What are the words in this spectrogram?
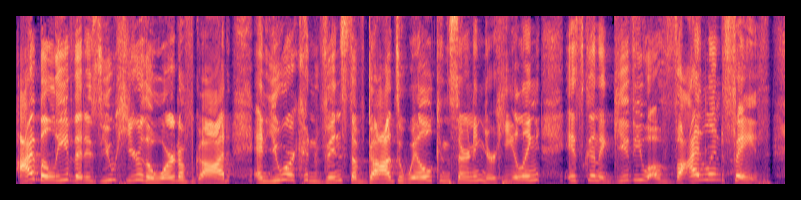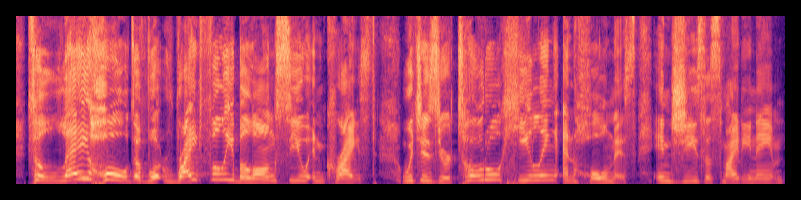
I believe that as you hear the word of God and you are convinced of God's will concerning your healing, it's going to give you a violent faith to lay hold of what rightfully belongs to you in Christ, which is your total healing and wholeness in Jesus' mighty name.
